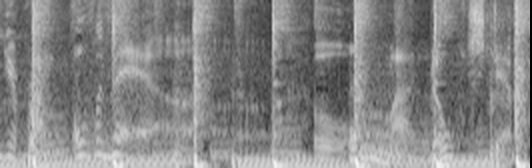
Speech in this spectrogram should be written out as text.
on your right over there. Oh, my, don't step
